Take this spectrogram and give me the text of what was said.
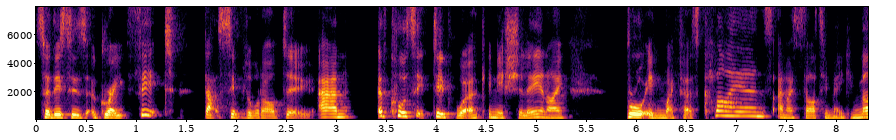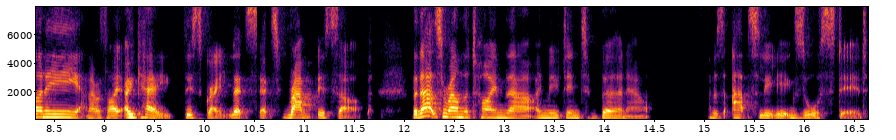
So this is a great fit. That's simply what I'll do. And of course, it did work initially, and I brought in my first clients and I started making money and I was like okay this is great let's let's ramp this up but that's around the time that I moved into burnout I was absolutely exhausted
